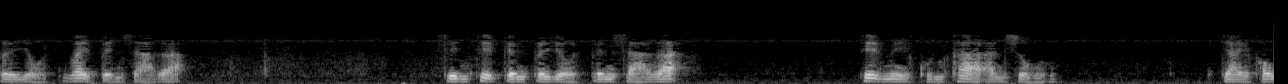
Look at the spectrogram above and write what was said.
ประโยชน์ไม่เป็นสาระ สิ่งที่เป็นประโยชน์เป็นสาระ ที่มีคุณค่าอันสูง ใจของ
